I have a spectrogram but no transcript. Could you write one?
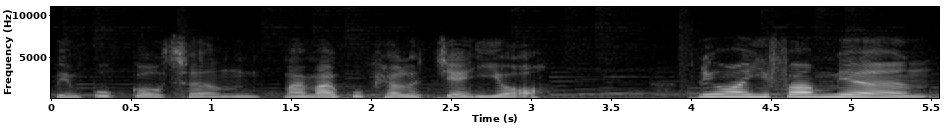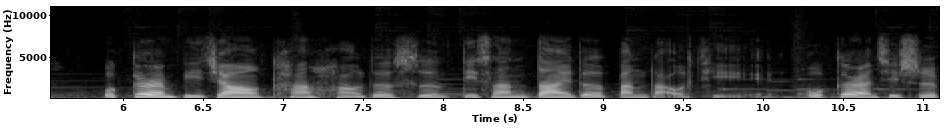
并不构成买卖股票的建议哦。另外一方面。我个人比较看好的是第三代的半导体。我个人其实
